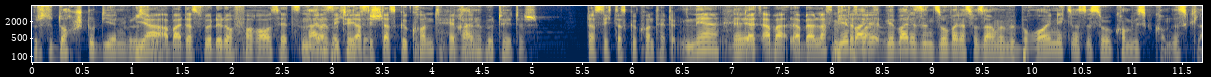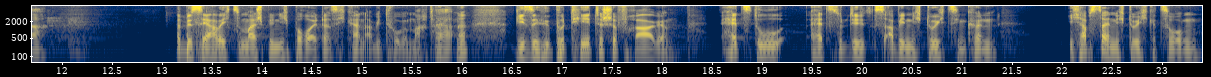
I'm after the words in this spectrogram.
Würdest du doch studieren? Würdest Ja, du, aber das würde doch voraussetzen, dass ich, dass ich das gekonnt hätte. rein hypothetisch. Dass ich das gekonnt hätte. Nee, Nee, das, aber, aber lass mich Wir das beide, wir beide sind so weit, dass wir sagen, wenn wir bereuen nichts und es ist so gekommen, wie es gekommen ist, klar. mal. Bisher habe ich zum Beispiel nicht bereut, dass ich kein Abitur gemacht habe. Ja. Ne? Diese hypothetische Frage, hättest du, hättest du das Abi nicht durchziehen können? Ich habe es dann nicht durchgezogen.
